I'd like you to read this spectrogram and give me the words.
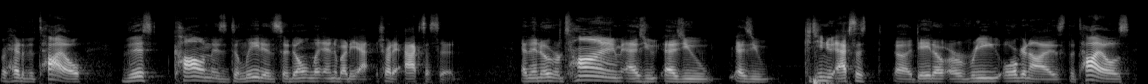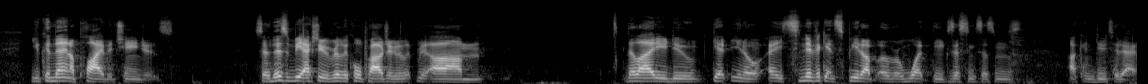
or head of the tile, this column is deleted, so don't let anybody try to access it. And then over time, as you as you as you continue to access uh, data or reorganize the tiles, you can then apply the changes. So this would be actually a really cool project um, that allowed you to get you know a significant speed up over what the existing systems uh, can do today.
